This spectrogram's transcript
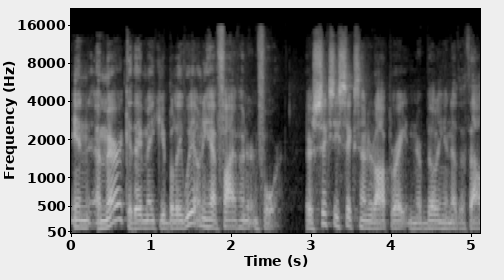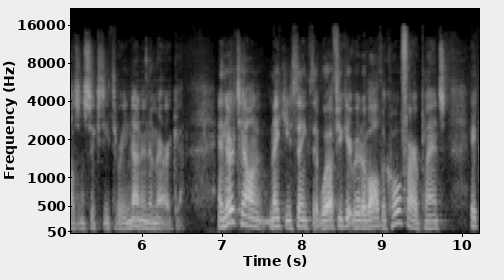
In America, they make you believe we only have 504. There's 6,600 operating, they're building another 1,063, none in America. And they're telling, make you think that, well, if you get rid of all the coal fired plants, it,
